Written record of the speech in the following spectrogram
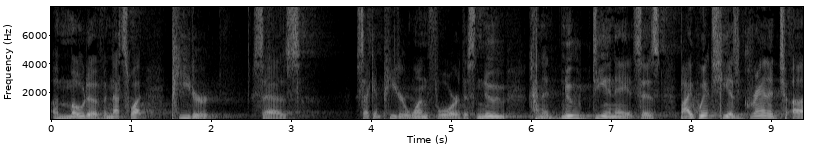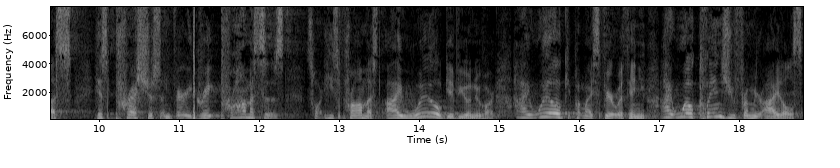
a motive. And that's what Peter says, 2 Peter 1 4, this new kind of new DNA, it says, by which he has granted to us his precious and very great promises. That's what he's promised. I will give you a new heart. I will put my spirit within you. I will cleanse you from your idols.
